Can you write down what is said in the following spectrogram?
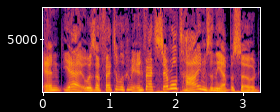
and yeah, it was effectively creepy. In fact, several times in the episode,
